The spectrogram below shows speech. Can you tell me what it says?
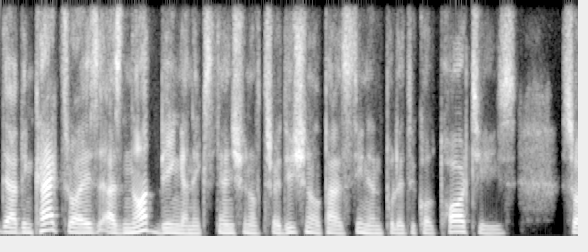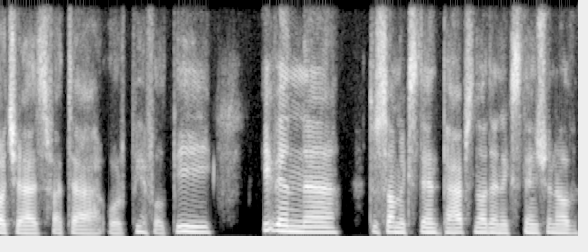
they have been characterized as not being an extension of traditional Palestinian political parties, such as Fatah or PFLP, even uh, to some extent, perhaps not an extension of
